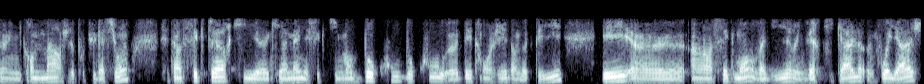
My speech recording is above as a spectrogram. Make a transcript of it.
une grande marge de population. C'est un secteur qui, euh, qui amène effectivement beaucoup, beaucoup euh, d'étrangers dans notre pays et un segment, on va dire, une verticale voyage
